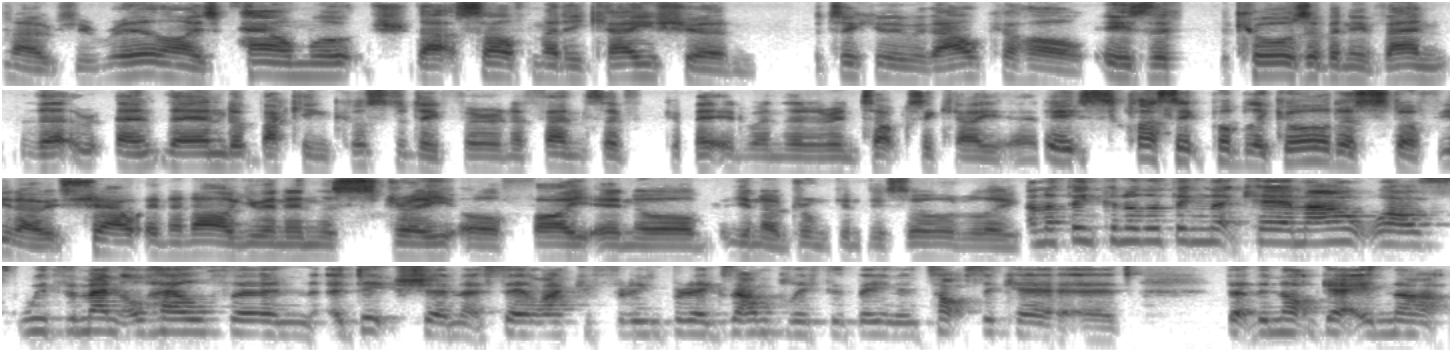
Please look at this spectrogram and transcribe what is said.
notes, you realise how much that self-medication, particularly with alcohol, is the the cause of an event that they end up back in custody for an offence they've committed when they're intoxicated. It's classic public order stuff, you know, it's shouting and arguing in the street or fighting or, you know, drunk and disorderly. And I think another thing that came out was with the mental health and addiction, say, like, for, for example, if they've been intoxicated, that they're not getting that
